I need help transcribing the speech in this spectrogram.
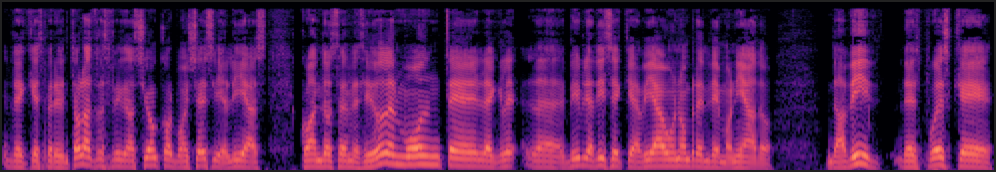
de que experimentó la transfiguración con Moisés y Elías, cuando se decidió del monte, la, la, Biblia dice que había un hombre endemoniado. David, después que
